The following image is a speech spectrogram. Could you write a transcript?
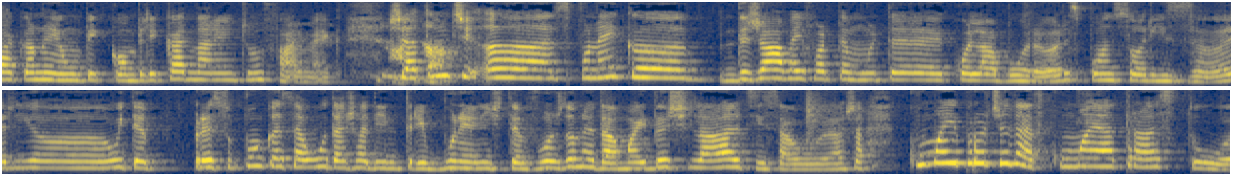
Dacă nu e un pic complicat, n-are niciun farmec. Da, și atunci uh, spuneai că deja aveai foarte multe colaborări, sponsorizări. Uh, uite, presupun că se aud așa din tribune niște voci, domne, dar mai dă și la alții sau așa. Cum ai procedat? Cum ai atras tu uh,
